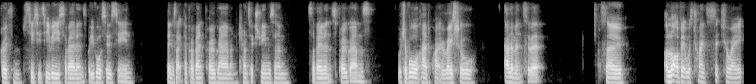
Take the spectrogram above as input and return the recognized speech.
growth in CCTV surveillance, but you've also seen things like the Prevent program and counter extremism surveillance programs, which have all had quite a racial element to it. So a lot of it was trying to situate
